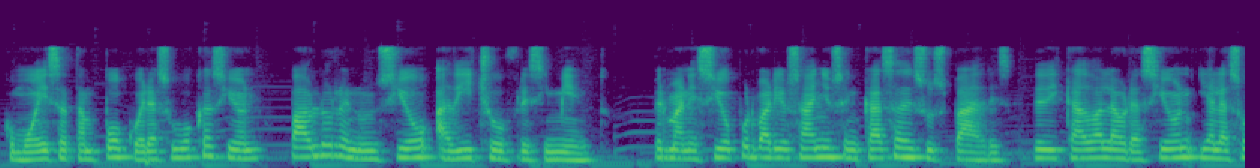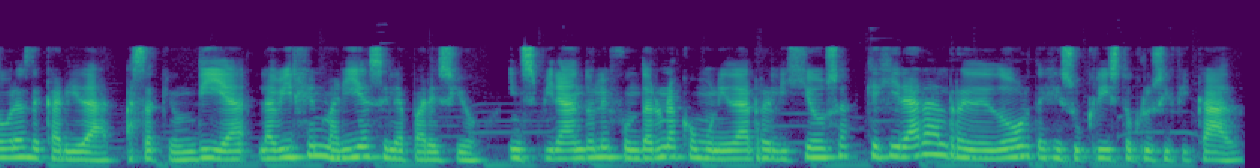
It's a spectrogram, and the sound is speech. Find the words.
Como esa tampoco era su vocación, Pablo renunció a dicho ofrecimiento. Permaneció por varios años en casa de sus padres, dedicado a la oración y a las obras de caridad, hasta que un día la Virgen María se le apareció, inspirándole fundar una comunidad religiosa que girara alrededor de Jesucristo crucificado.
